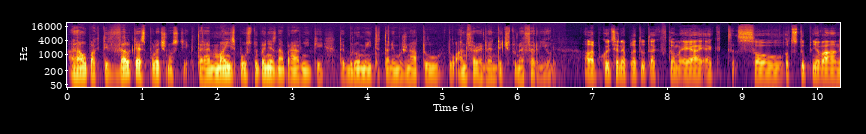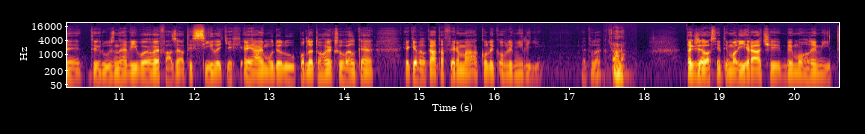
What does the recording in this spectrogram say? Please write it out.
a naopak ty velké společnosti, které mají spoustu peněz na právníky, tak budou mít tady možná tu, tu unfair advantage, tu nefair výhodu. Ale pokud se nepletu, tak v tom AI Act jsou odstupňovány ty různé vývojové fáze a ty síly těch AI modelů podle toho, jak jsou velké, jak je velká ta firma a kolik ovlivní lidí. Je to tak? Ano. Takže vlastně ty malí hráči by mohli mít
